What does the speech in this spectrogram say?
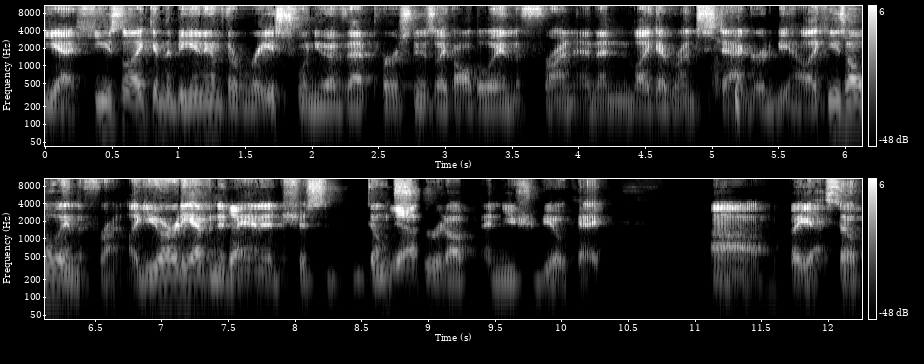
Yeah, he's like in the beginning of the race when you have that person who's like all the way in the front, and then like everyone's staggered behind. Like he's all the way in the front. Like you already have an Yeah. advantage. Just don't Yeah. screw it up, and you should be okay. Uh, but yeah, so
